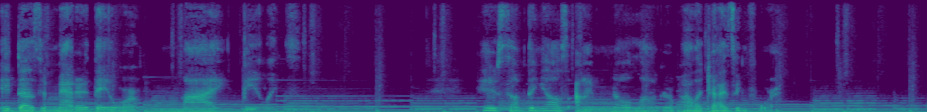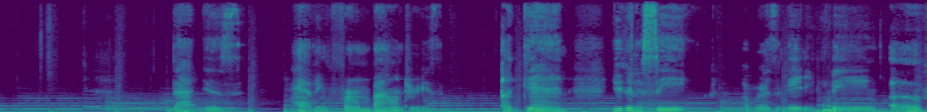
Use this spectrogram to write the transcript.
It doesn't matter. They were my feelings. Here's something else I'm no longer apologizing for. That is having firm boundaries again, you're going to see a resonating theme of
